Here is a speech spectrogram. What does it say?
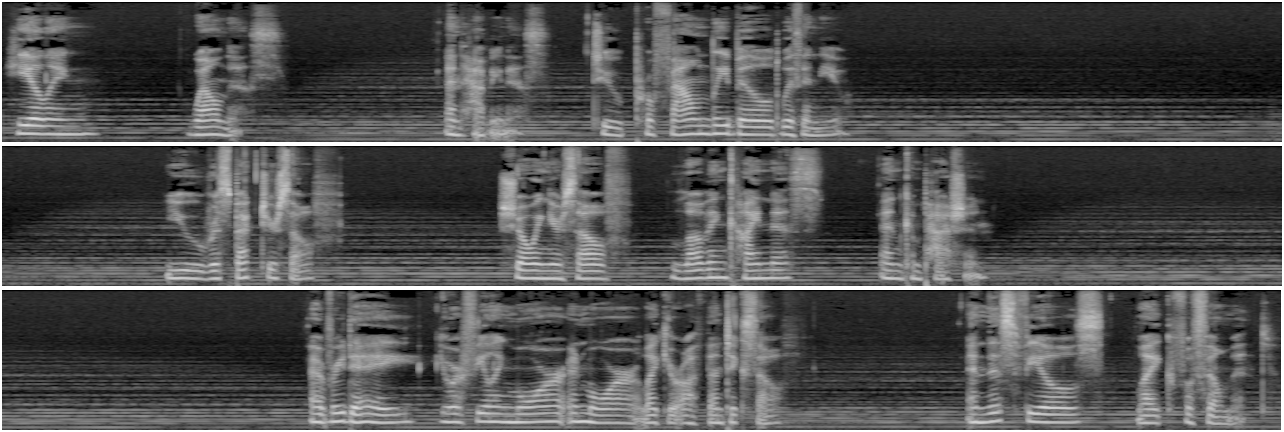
healing, wellness, and happiness to profoundly build within you. You respect yourself, showing yourself loving kindness and compassion. Every day, you are feeling more and more like your authentic self. And this feels like fulfillment.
